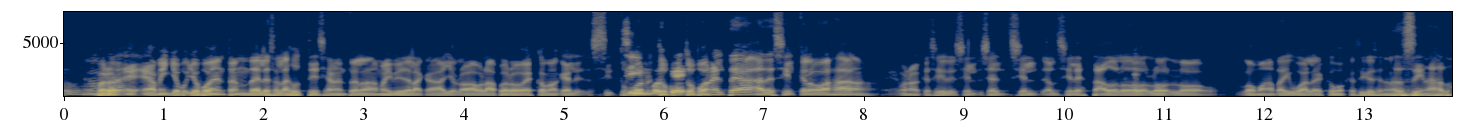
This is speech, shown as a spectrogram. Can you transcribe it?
Oh, Pero, eh, eh, a mí, yo, yo puedo entender, esa es la justicia, obviamente, la maybe de la calle, bla, bla, bla, pero es como que si tú, Sí, pon- tú- porque- tú ponerte a, a decir que lo vas a... Bueno, que si, si, el, si, el, si, el, si el Estado lo, lo, lo, lo mata igual, es como que sigue siendo un asesinato.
